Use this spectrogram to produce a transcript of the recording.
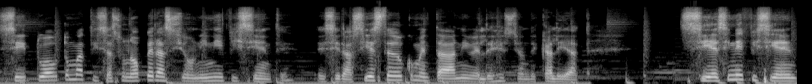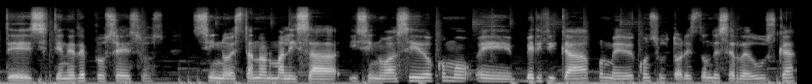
si tú automatizas una operación ineficiente, es decir, así esté documentada a nivel de gestión de calidad, si es ineficiente, si tiene reprocesos, si no está normalizada y si no ha sido como eh, verificada por medio de consultores donde se reduzca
